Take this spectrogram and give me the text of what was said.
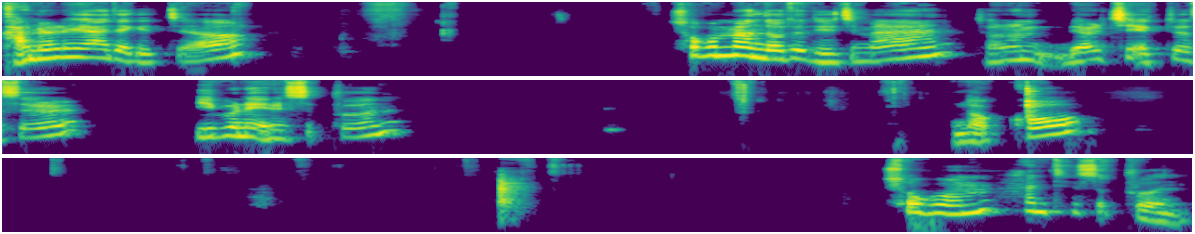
간을 해야 되겠죠. 소금만 넣어도 되지만 저는 멸치 액젓을 2분의 1스푼 넣고 소금 한 티스푼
